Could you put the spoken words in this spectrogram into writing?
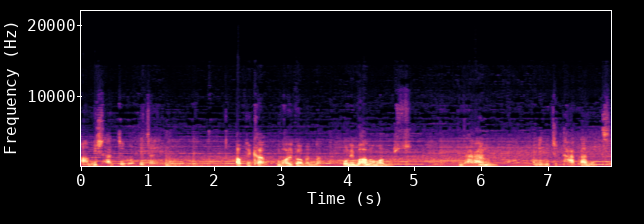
আমি সাহায্য করতে চাই না। আপনি খান ভয় পাবেন না। উনি ভালো মানুষ। দাঁড়ান আমি কিছু টাকা দিচ্ছি।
